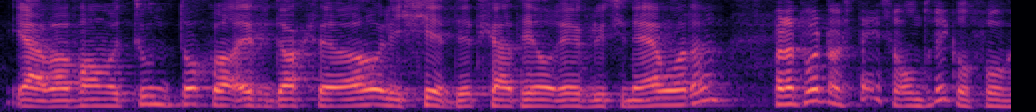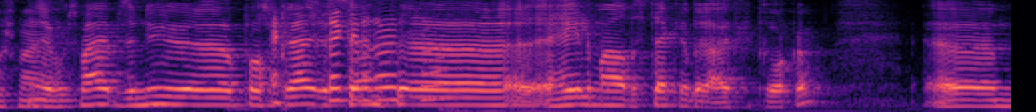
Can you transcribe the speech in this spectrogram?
ja, waarvan we toen toch wel even dachten: holy shit, dit gaat heel revolutionair worden. Maar dat wordt nog steeds wel ontwikkeld volgens mij. Nee, volgens mij hebben ze nu eh, pas Echt vrij recent eh, helemaal de stekker eruit getrokken. Ehm,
